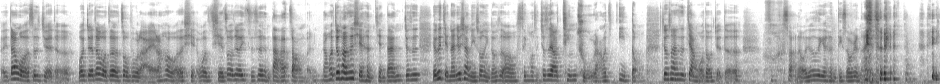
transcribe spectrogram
对，但我是觉得，我觉得我真的做不来。然后我的写，我写作就一直是很大的罩门。然后就算是写很简单，就是有个简单，就像你说，你都是哦，simple，就是要清楚，然后易懂。就算是这样，我都觉得算了，我就是一个很 disorganized 的人。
